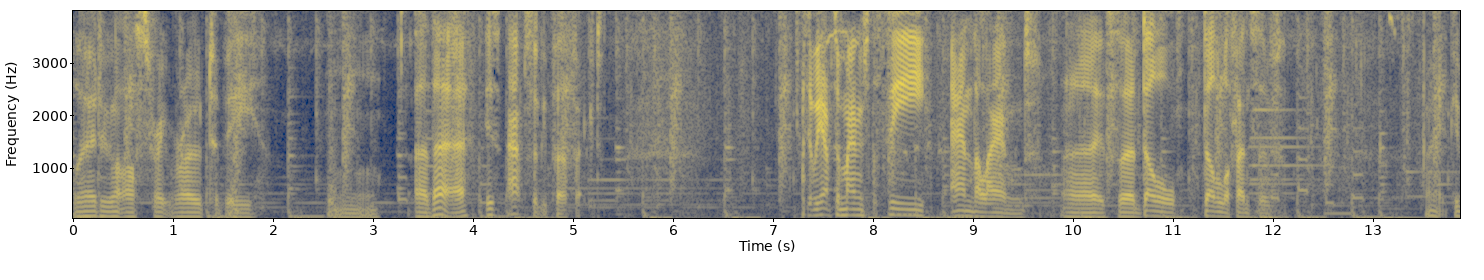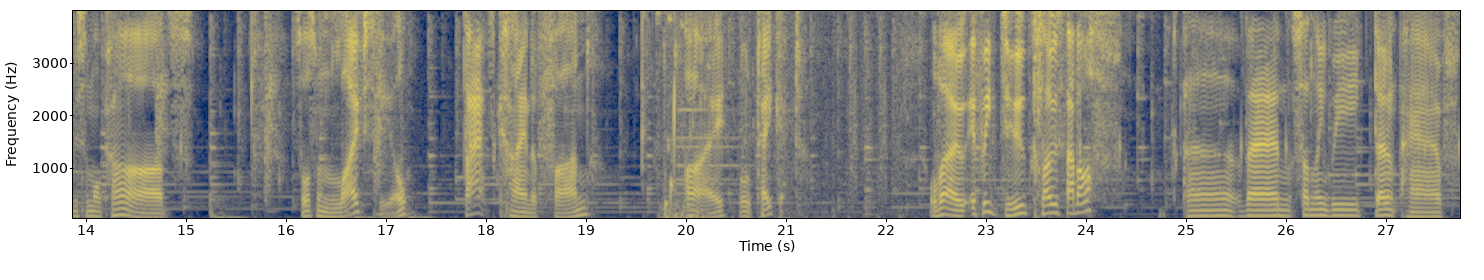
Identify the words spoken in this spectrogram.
Where do we want our straight road to be? Hmm. Uh, there is absolutely perfect. So we have to manage the sea and the land. Uh, it's a double double offensive. Right, give me some more cards. Swordsman Lifesteal. That's kind of fun. I will take it. Although, if we do close that off, uh, then suddenly we don't have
